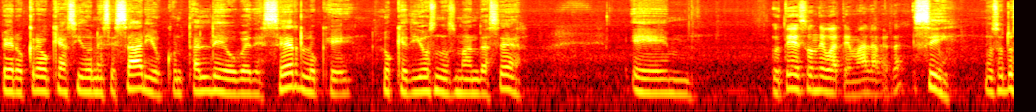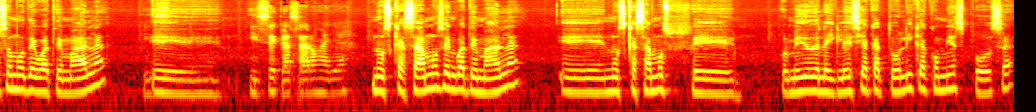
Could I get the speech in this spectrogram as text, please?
pero creo que ha sido necesario con tal de obedecer lo que lo que Dios nos manda hacer. Em, Ustedes son de Guatemala, ¿verdad? Sí, nosotros somos de Guatemala. ¿Y, eh, se casaron allá? Nos casamos en Guatemala, eh, nos casamos por medio de la Iglesia Católica con mi esposa.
